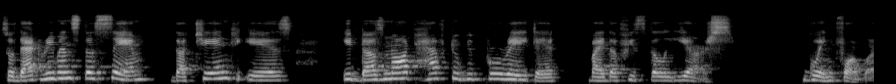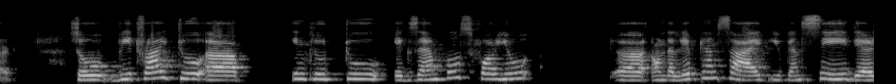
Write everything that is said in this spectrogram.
So that remains the same. The change is it does not have to be prorated by the fiscal years going forward. So we try to uh, include two examples for you. Uh, on the left-hand side, you can see there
